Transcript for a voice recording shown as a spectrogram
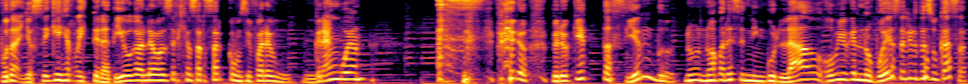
Puta, yo sé que es reiterativo que hablemos de Sergio Zarzar como si fuera un, un gran weón. Pero, pero ¿qué está haciendo? No, no aparece en ningún lado. Obvio que él no puede salir de su casa.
